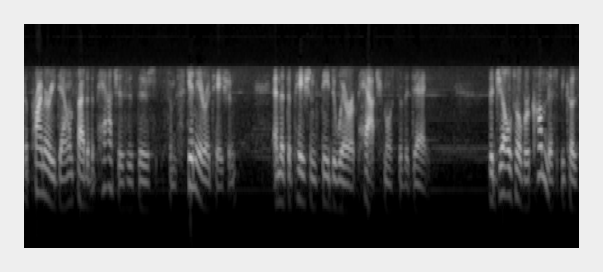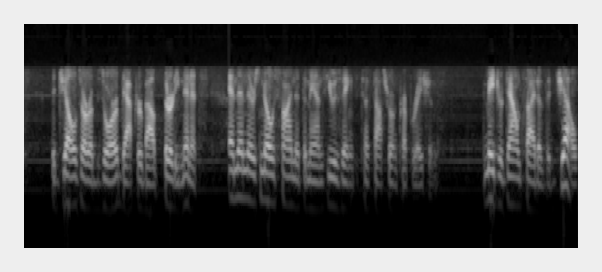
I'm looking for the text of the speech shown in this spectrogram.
The primary downside of the patches is there's some skin irritation, and that the patients need to wear a patch most of the day. The gels overcome this because the gels are absorbed after about 30 minutes, and then there's no sign that the man's using testosterone preparations. The major downside of the gel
